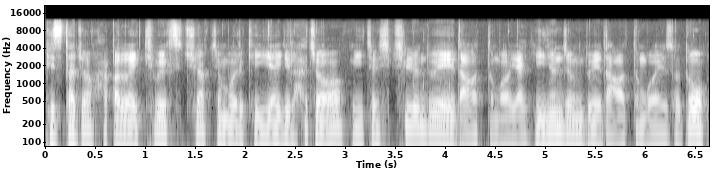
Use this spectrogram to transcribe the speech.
비슷하죠? 아까도 액티브엑스 취약점 뭐 이렇게 이야기를 하죠. 2017년도에 나왔던 거 약 2년 정도에 나왔던 거에서도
